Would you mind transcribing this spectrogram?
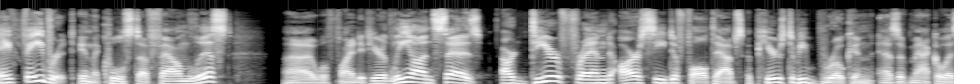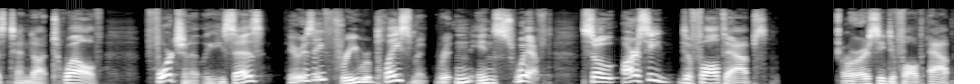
a favorite in the cool stuff found list. Uh, we'll find it here. Leon says, Our dear friend RC Default Apps appears to be broken as of macOS 10.12. Fortunately, he says, there is a free replacement written in Swift. So RC Default Apps or RC default app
